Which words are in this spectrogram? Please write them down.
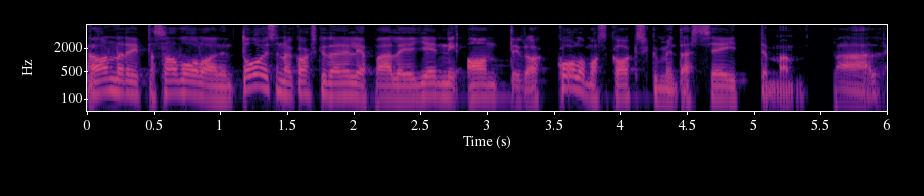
Anna-Riitta Savolainen toisena 24 päälle ja Jenni Anttila kolmas 27 päälle.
